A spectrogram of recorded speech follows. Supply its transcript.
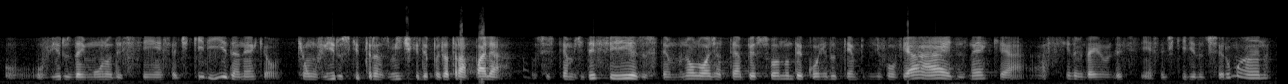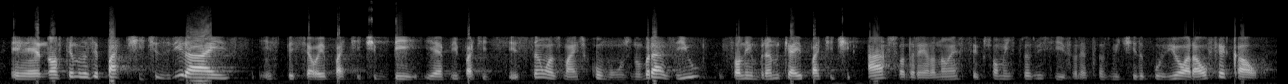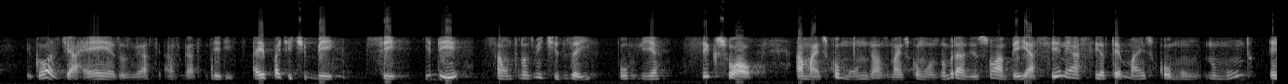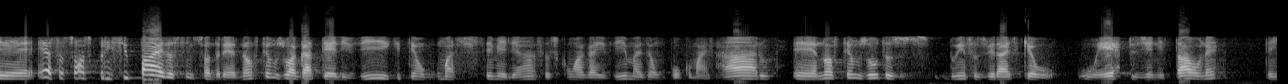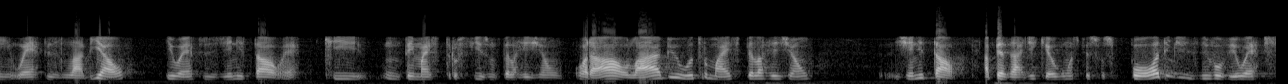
o, o vírus da imunodeficiência adquirida, né, que é, o, que é um vírus que transmite, que depois atrapalha sistema de defesa, o sistema imunológico, até a pessoa no decorrer do tempo desenvolver a AIDS, né, que é a, síndrome da imunodeficiência adquirida do ser humano. É, nós temos as hepatites virais, em especial a hepatite B e a hepatite C, são as mais comuns no Brasil. Só lembrando que a hepatite A, Sodré, ela não é sexualmente transmissível, ela é transmitida por via oral fecal, igual as diarreias, as gastroenterites. A hepatite B, C e D são transmitidos aí por via sexual. A mais comum, as mais comuns no Brasil são a B e a C, né? A C é até mais comum no mundo. É, essas são as principais, assim, Sodré. Nós temos o HTLV, que tem algumas semelhanças com o HIV, mas é um pouco mais raro. É, nós temos outras doenças virais, que é o, o herpes genital, né? Tem o herpes labial e o herpes genital, é que um tem mais trofismo pela região oral, lábio, o outro mais pela região genital. Apesar de que algumas pessoas podem desenvolver o herpes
